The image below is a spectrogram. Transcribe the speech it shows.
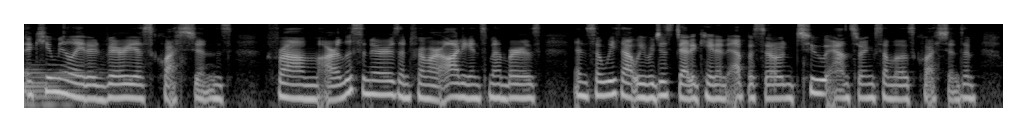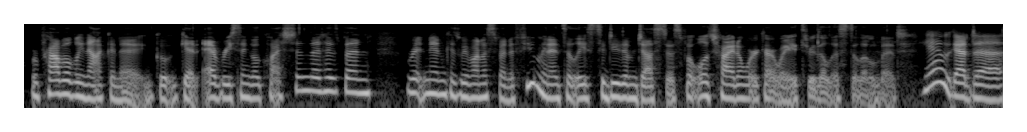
Accumulated various questions from our listeners and from our audience members. And so we thought we would just dedicate an episode to answering some of those questions. And we're probably not going to get every single question that has been written in because we want to spend a few minutes at least to do them justice, but we'll try to work our way through the list a little bit. Yeah, we got uh,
